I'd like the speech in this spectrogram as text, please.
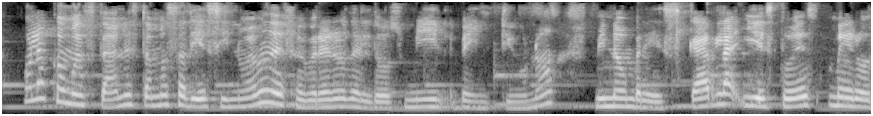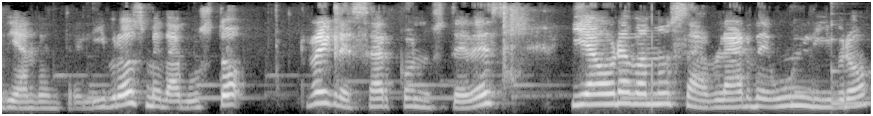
Hola, ¿cómo están? Estamos a 19 de febrero del 2021. Mi nombre es Carla y esto es Merodeando entre Libros. Me da gusto regresar con ustedes y ahora vamos a hablar de un libro.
